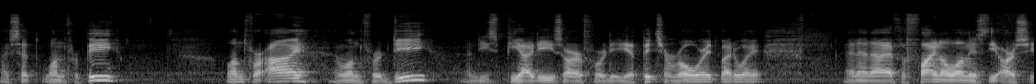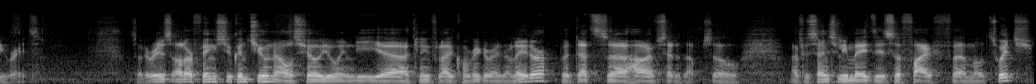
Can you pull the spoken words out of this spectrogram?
I set one for P, one for I and one for D. And these PIDs are for the uh, pitch and roll rate by the way. And then I have a final one is the RC rate. So there is other things you can tune. I will show you in the uh, CleanFlight configurator later, but that's uh, how I've set it up. So I've essentially made this a 5 uh, mode switch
